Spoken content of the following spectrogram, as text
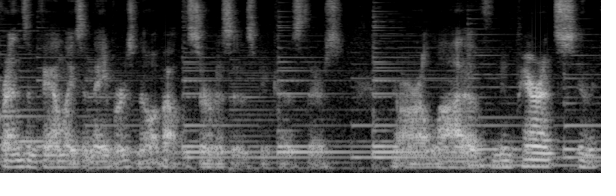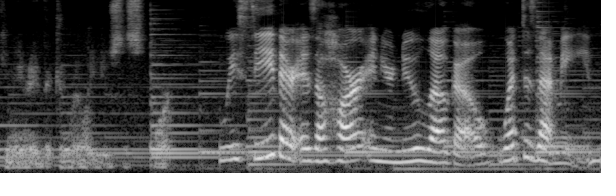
friends and families and neighbors know about the services because there's there are a lot of new parents in the community that can really use the support. We see there is a heart in your new logo. What does that mean?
